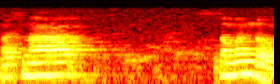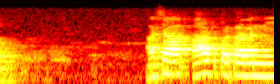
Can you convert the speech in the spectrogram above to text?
असणारा संबंध अशा आठ प्रकारांनी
